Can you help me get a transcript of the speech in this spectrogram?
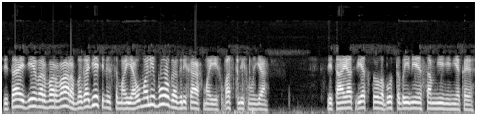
«Святая Дева Варвара, благодетельница моя, умоли Бога о грехах моих!» — воскликнул я. Святая ответствовала, будто бы имея сомнение некое.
